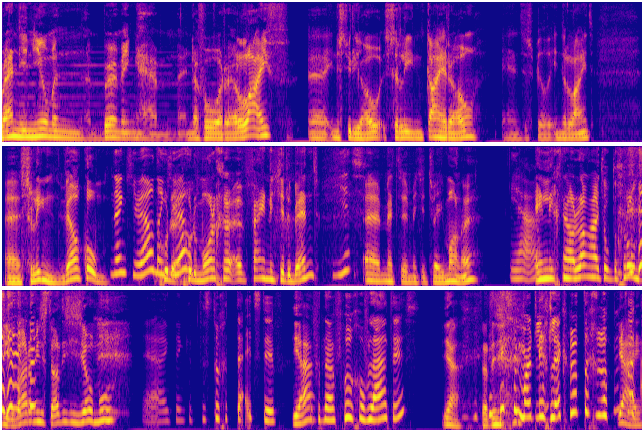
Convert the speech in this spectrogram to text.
Randy Newman, Birmingham. En daarvoor uh, live uh, in de studio Celine Cairo. En ze speelde in de line. Uh, Celine, welkom. Dankjewel, dankjewel. Goede, goedemorgen, fijn dat je er bent. Yes. met, met je twee mannen. Ja. Eén ligt nou lang uit op de grond hier. Waarom is dat? Is hij zo moe? Ja, ik denk het is toch een tijdstip. Ja? Of het nou vroeg of laat is. Ja, dat is... Mart ligt lekker op de grond. Ja, hij,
